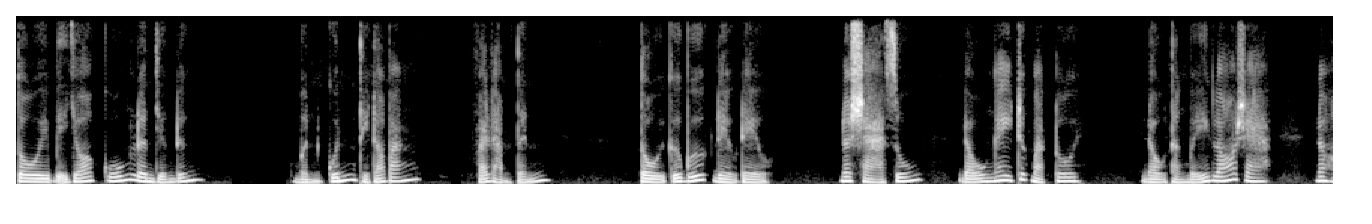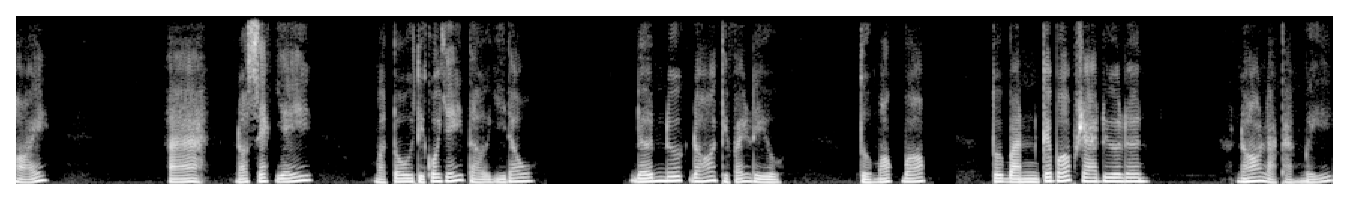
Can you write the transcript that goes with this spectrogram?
tôi bị gió cuốn lên dựng đứng. Mình quýnh thì nó bắn, phải làm tỉnh. Tôi cứ bước đều đều. Nó xà xuống, đậu ngay trước mặt tôi. Đầu thằng Mỹ ló ra, nó hỏi. À, nó xét giấy, mà tôi thì có giấy tờ gì đâu. Đến nước đó thì phải liều. Tôi móc bóp, tôi bành cái bóp ra đưa lên. Nó là thằng Mỹ,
